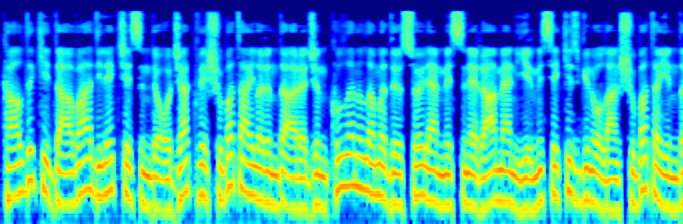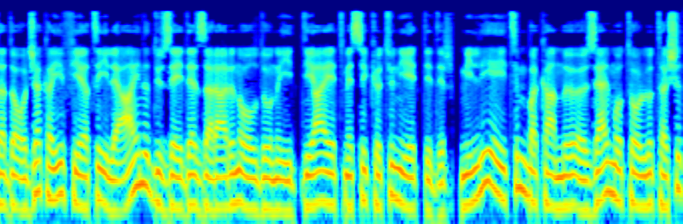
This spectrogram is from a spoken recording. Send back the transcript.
Kaldı ki dava dilekçesinde Ocak ve Şubat aylarında aracın kullanılamadığı söylenmesine rağmen 28 gün olan Şubat ayında da Ocak ayı fiyatı ile aynı düzeyde zararın olduğunu iddia etmesi kötü niyetlidir. Milli Eğitim Bakanlığı özel motorlu taşıt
